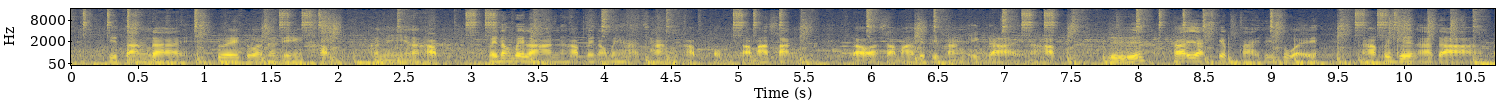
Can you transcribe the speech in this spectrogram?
ๆติดตั้งได้ด้วยตัวท่านเองครับอันนี้นะครับไม่ต้องไปร้านนะครับไม่ต้องไปหาช่างครับ ผมสามารถสั่งแล้วสามารถไปติดตั้งเองได้นะครับ หรือถ้าอยากเก็บสายที่สวยนะครับเพื่อนๆอาจจะไป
